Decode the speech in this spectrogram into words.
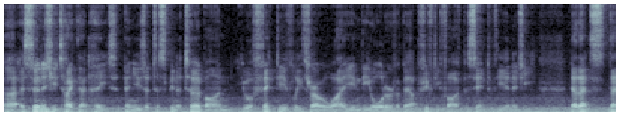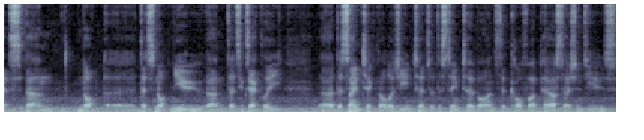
Uh, as soon as you take that heat and use it to spin a turbine, you effectively throw away in the order of about 55% of the energy. Now that's that's um, not uh, that's not new. Um, that's exactly uh, the same technology in terms of the steam turbines that coal-fired power stations use,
